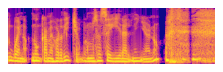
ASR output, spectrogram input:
bueno, nunca mejor dicho, vamos a seguir al niño, ¿no?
